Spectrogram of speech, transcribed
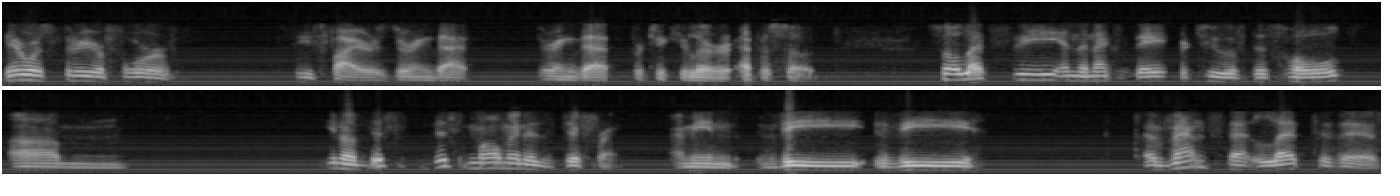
there was three or four ceasefires during that during that particular episode. So let's see in the next day or two if this holds. Um, you know, this this moment is different. I mean, the the events that led to this.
